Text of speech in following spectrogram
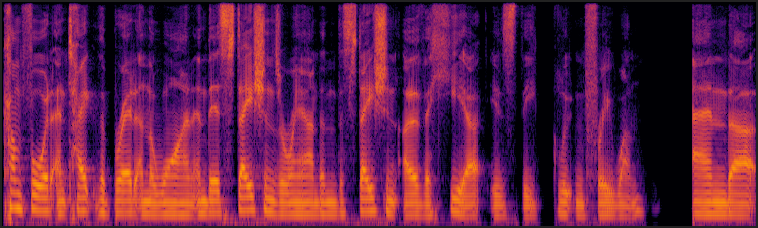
come forward and take the bread and the wine. And there's stations around, and the station over here is the gluten free one and uh,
